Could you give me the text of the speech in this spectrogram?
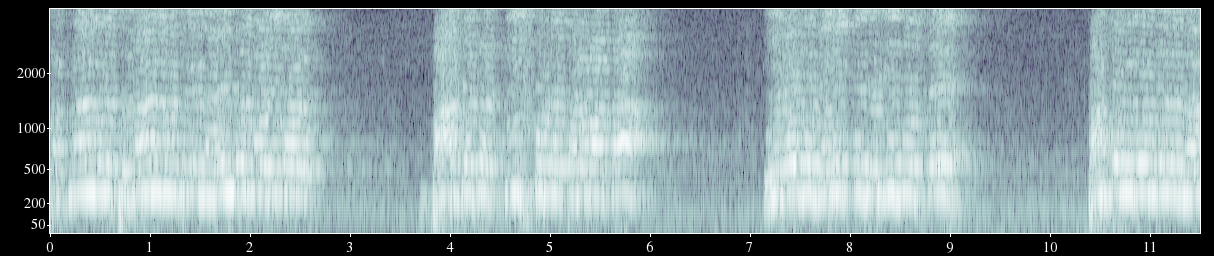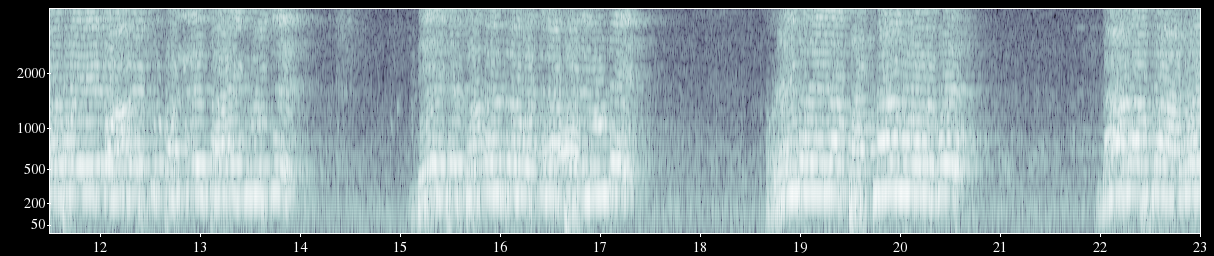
ప్రధానమంత్రి నరేంద్ర మోడీ గారు బాధ్యత తీసుకున్న తర్వాత ఈరోజు వెనక్కి తిరిగి చూస్తే పంతొమ్మిది వందల నలభై ఏడు ఆగస్టు పదిహేను తారీఖు నుంచి దేశ స్వతంత్రం వచ్చినప్పటి నుండి రెండు వేల పద్నాలుగు వరకు దాదాపుగా అరవై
